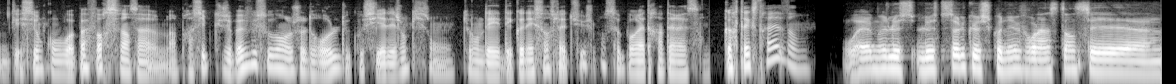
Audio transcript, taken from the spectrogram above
Une question qu'on voit pas forcément, c'est un, principe que j'ai pas vu souvent en jeu de rôle, du coup s'il y a des gens qui, ont des, connaissances là-dessus, je pense que ça pourrait être intéressant. Cortex 13 Ouais, le, seul que je connais pour l'instant c'est euh,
